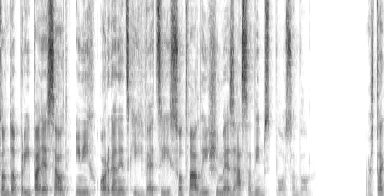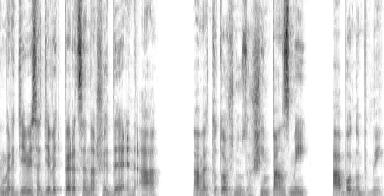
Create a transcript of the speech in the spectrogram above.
V tomto prípade sa od iných organických vecí sotva líšime zásadným spôsobom. Až takmer 99% našej DNA máme totožnú so šimpanzmi a bonobmi.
